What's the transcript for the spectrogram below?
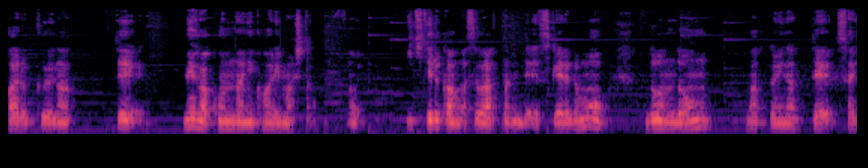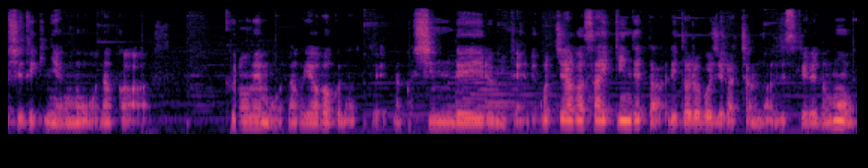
明るくなって、目がこんなに変わりました。生きてる感がすごいあったんですけれども、どんどんマットになって、最終的にはもうなんか、黒目もなんかやばくなって、なんか死んでいるみたいな。こちらが最近出たリトルゴジラちゃんなんですけれども、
